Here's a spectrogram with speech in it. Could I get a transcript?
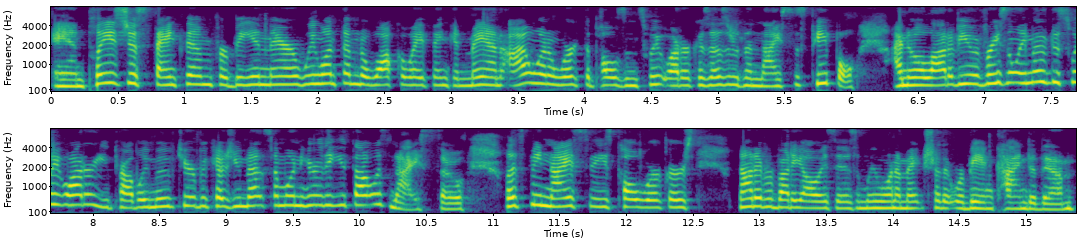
And please just thank them for being there. We want them to walk away thinking, man, I want to work the polls in Sweetwater because those are the nicest people. I know a lot of you have recently moved to Sweetwater. You probably moved here because you met someone here that you thought was nice. So let's be nice to these poll workers. Not everybody always is, and we want to make sure that we're being kind to them.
